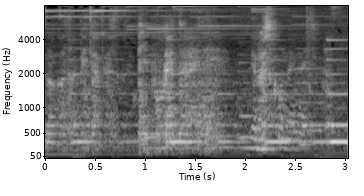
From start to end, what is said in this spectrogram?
長さみたです。ピーポケットレディよろしくお願いします。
